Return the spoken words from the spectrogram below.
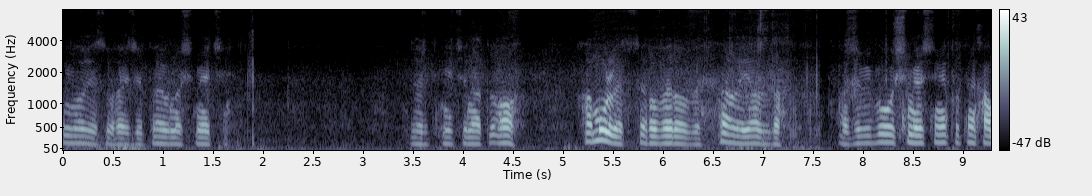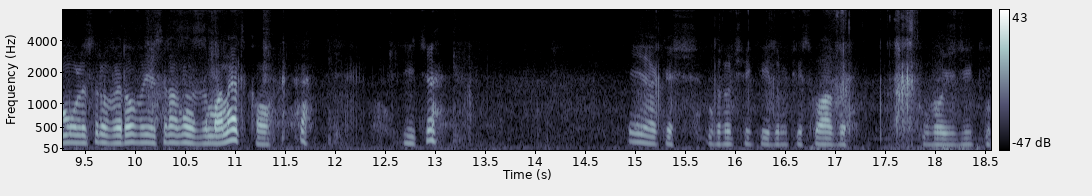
Holuje, słuchajcie, pełno śmieci. Zerknijcie na to. O, hamulec rowerowy, ale jazda. A żeby było śmiesznie, to ten hamulec rowerowy jest razem z manetką. Widzicie? I jakieś druciki, drucisławy, gwoździki.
